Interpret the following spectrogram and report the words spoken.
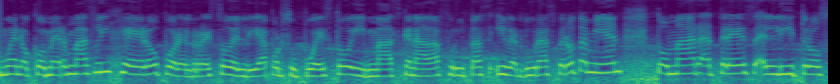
Bueno, comer más ligero por el resto del día, por supuesto, y más que nada frutas y verduras, pero también tomar 3 litros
